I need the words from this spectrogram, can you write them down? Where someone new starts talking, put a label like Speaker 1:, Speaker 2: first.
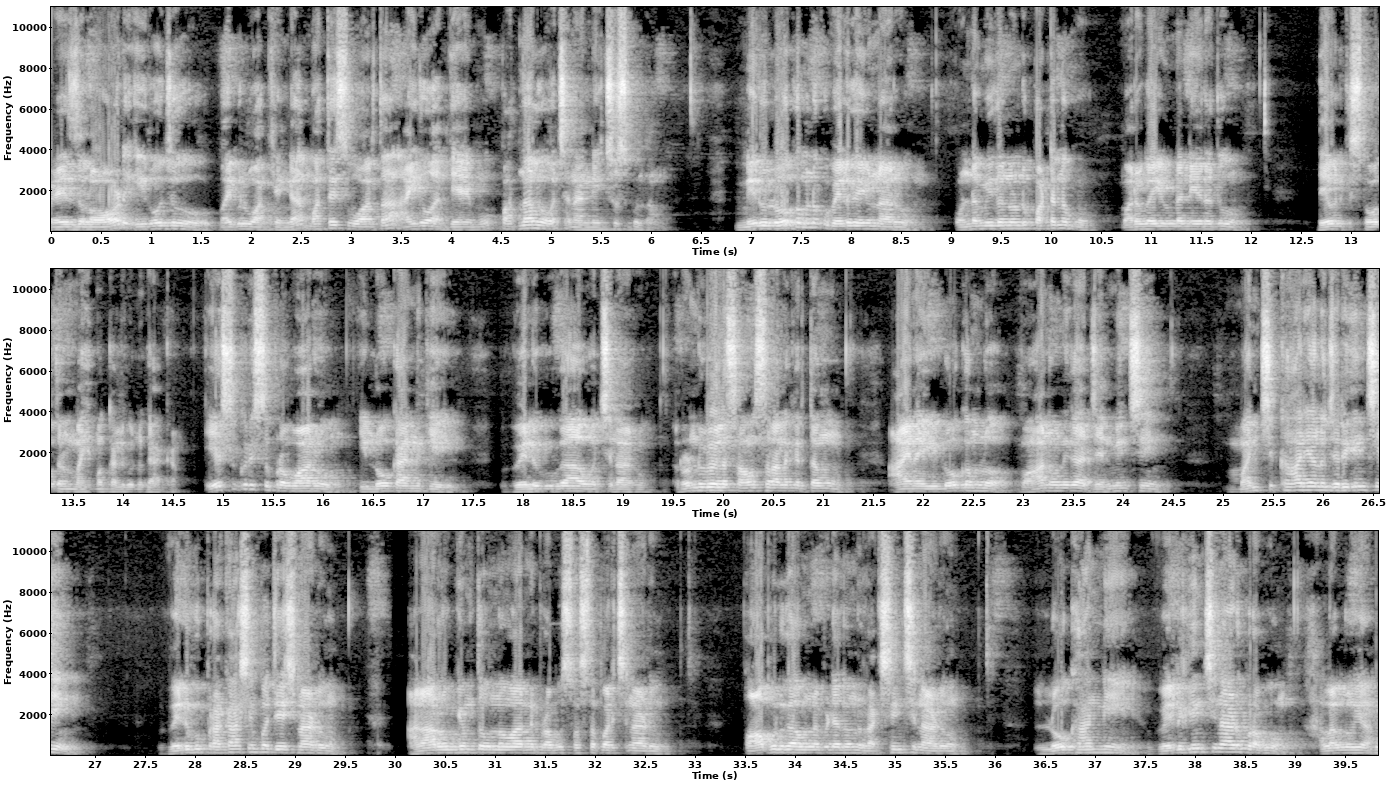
Speaker 1: Praise lord ఈరోజు Bible వాక్యంగా మతేసు వార్త ఐదో అధ్యాయము పద్నాలుగో వచనాన్ని చూసుకుందాం. మీరు లోకమునకు వెలుగై ఉన్నారు. కొండ మీద నుండి పట్టణము మరుగై ఉండనేరదు. దేవునికి స్తోత్రం మహిమ కలుగును గాక. యేసుక్రీస్తు ప్రభువారు ఈ లోకానికి వెలుగుగా వచ్చినారు. రెండు వేల సంవత్సరాల క్రితం ఆయన ఈ లోకంలో మానవునిగా జన్మించి మంచి కార్యాలు జరిగించి వెలుగు ప్రకాశింపజేసినాడు. అనారోగ్యంతో ఉన్న వారిని ప్రభు స్వస్థపరిచినాడు. పాపులుగా ఉన్న బిడ్డలను రక్షించినాడు. లోకాన్ని వెలిగించినాడు ప్రభు. హలలోయ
